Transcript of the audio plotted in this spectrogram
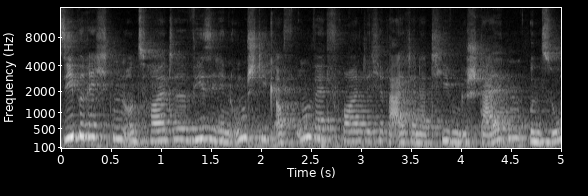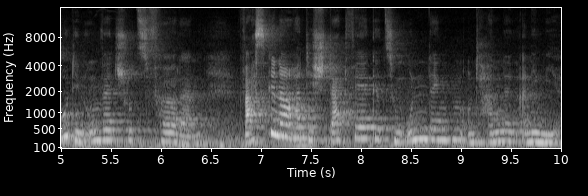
Sie berichten uns heute, wie Sie den Umstieg auf umweltfreundlichere Alternativen gestalten und so den Umweltschutz fördern. Was genau hat die Stadtwerke zum Umdenken und Handeln animiert?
